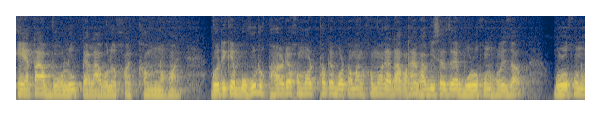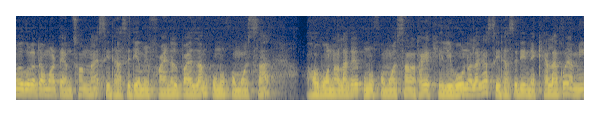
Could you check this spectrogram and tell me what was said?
এটা বলো পেলাবলৈ সক্ষম নহয়। গতিকে বহুত ভাৰতীয় সমৰ্থকে বৰ্তমান সময়ত এটা কথাই ভাবিছে যে বৰষুণ হৈ যাওক। বৰষুণ হৈ গ'লেতো আমাৰ টেনশ্যন নাই চিধা চিধি আমি ফাইনেল পাই যাম কোনো সমস্যা হ'ব নালাগে কোনো সমস্যা নাথাকে খেলিবও নালাগে চিধা চিধি নেখেলাকৈ আমি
